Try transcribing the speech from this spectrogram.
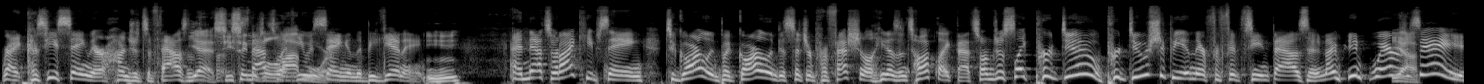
Right, because he's saying there are hundreds of thousands. Yes, of he's saying there's that's what he was more. saying in the beginning. Mm-hmm. And that's what I keep saying to Garland. But Garland is such a professional; he doesn't talk like that. So I'm just like Perdue. Perdue should be in there for fifteen thousand. I mean, where is Yeah. he?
